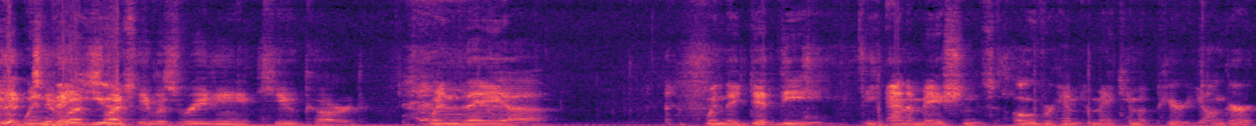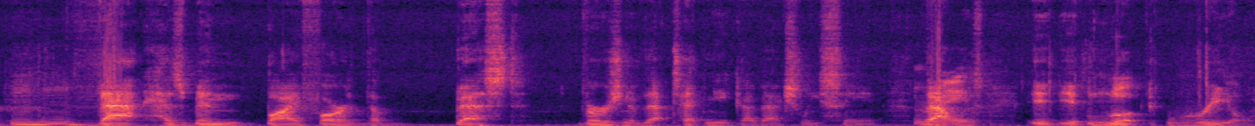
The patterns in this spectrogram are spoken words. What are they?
sounded when too they much like he was reading a cue card. when they uh, when they did the the animations over him to make him appear younger. that has been by far the best version of that technique I've actually seen. That was it, it looked real.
